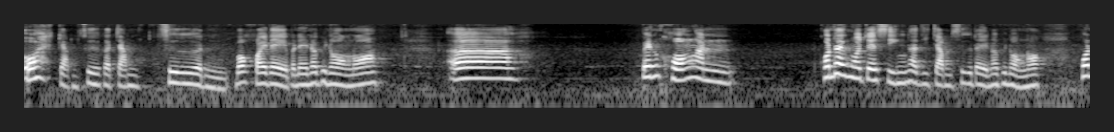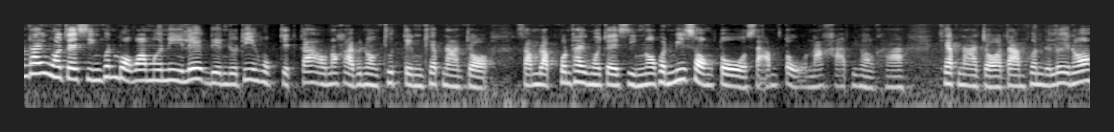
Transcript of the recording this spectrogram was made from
โอ้ยจำซื้อกับจำซื้ออั่นบ่ค่อยได้ปานใดเนาะพี่น้องเนาะ เออเป็นของอัน คนไทยหัวใจสิงถ้าที่จำซื้อได้เนาะพี่น้องเนาะคนไทยหัวใจสิงเพิ่นบอกว่ามือนี้เลขเด่นอยู่ที่679เนาะค่ะพี่น้องชุดเต็มแคบหน้าจอสำหรับคนไทยหัวใจสิงเนาะเพิ่นมี2โต3โตนะคะ พี่น้องค่ะแคบหน้าจอตามเพิ่นได้เลยเนาะ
